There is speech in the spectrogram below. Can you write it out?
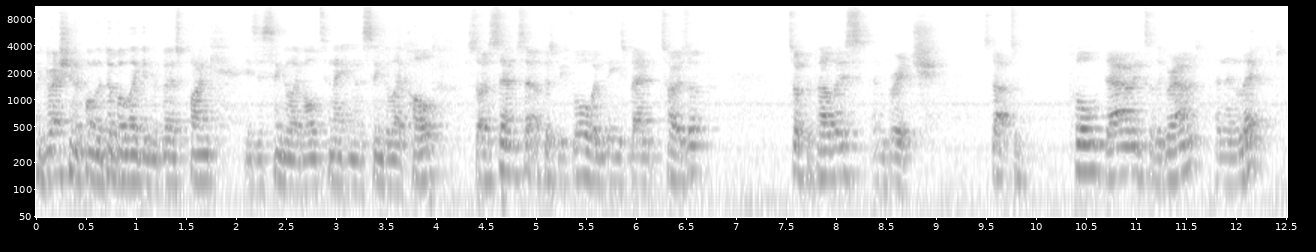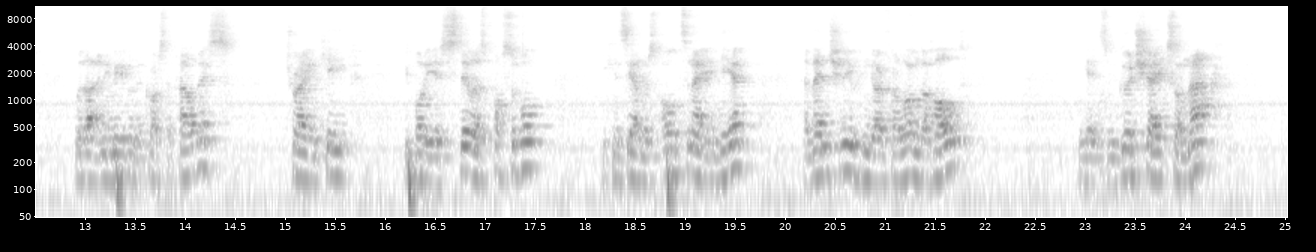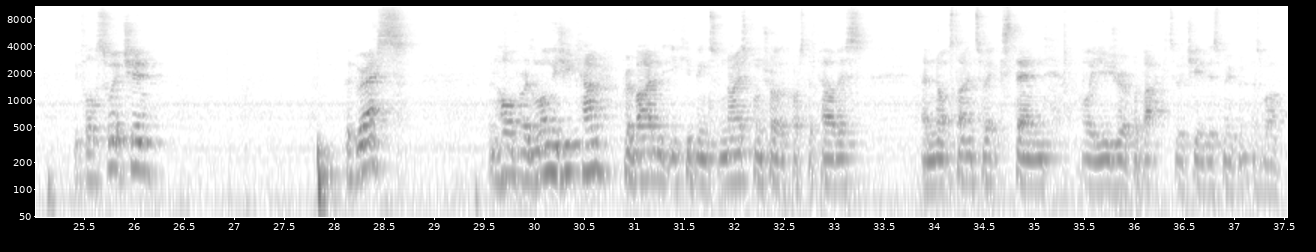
Progression upon the double-legged reverse plank is a single leg alternating and single leg hold. So same setup as before with knees bent, toes up, tuck the pelvis and bridge. Start to pull down into the ground and then lift without any movement across the pelvis. Try and keep your body as still as possible. You can see I'm just alternating here. Eventually we can go for a longer hold and get some good shakes on that before switching. Progress and hold for as long as you can, providing that you're keeping some nice control across the pelvis and not starting to extend or use your upper back to achieve this movement as well.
